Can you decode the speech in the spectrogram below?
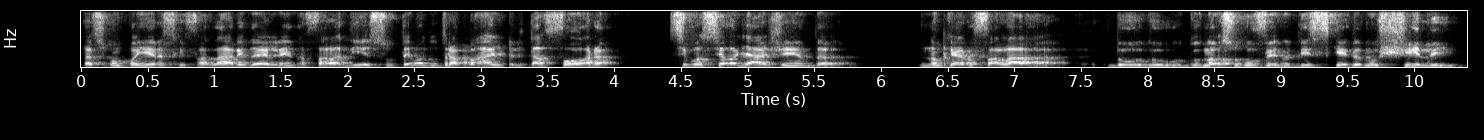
das companheiras que falaram e da Helena fala disso. O tema do trabalho ele está fora. Se você olhar a agenda, não quero falar do, do, do, nosso governo de esquerda no Chile,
